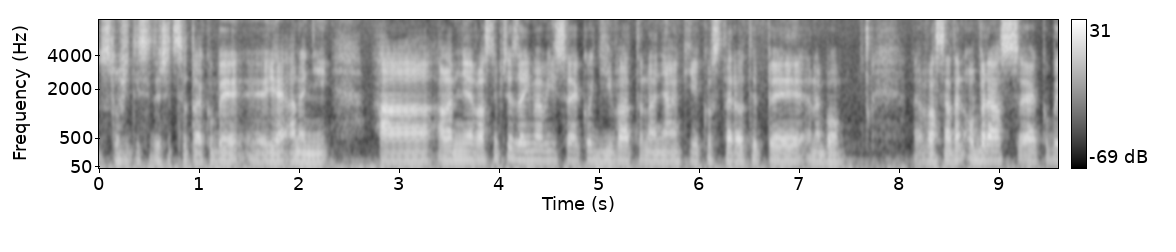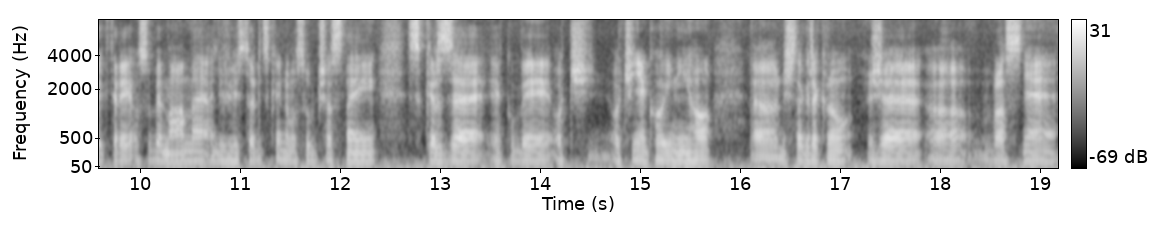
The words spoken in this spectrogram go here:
složitý si to říct, co to jakoby je a není. A, ale mě vlastně přijde zajímavý se jako dívat na nějaký jako stereotypy nebo vlastně ten obraz, jakoby, který o sobě máme, ať už historický nebo současný, skrze jakoby oči, oči někoho jiného, eh, když tak řeknu, že eh, vlastně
